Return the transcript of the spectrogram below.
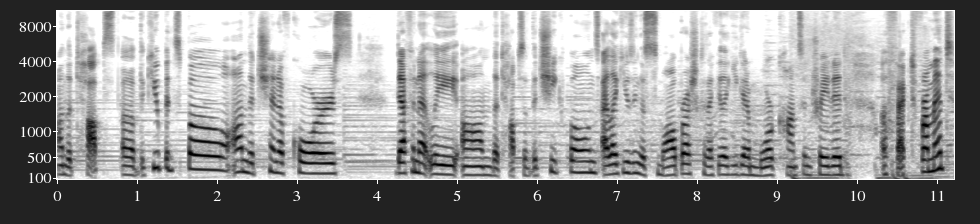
on the tops of the cupid's bow, on the chin of course, definitely on the tops of the cheekbones. I like using a small brush because I feel like you get a more concentrated effect from it.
